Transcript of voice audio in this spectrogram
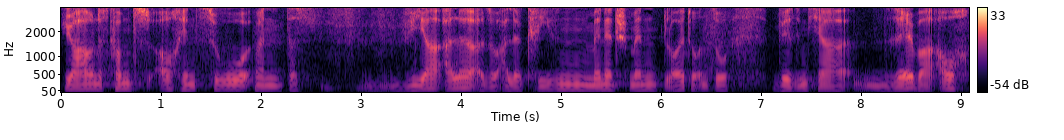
Ja, und es kommt auch hinzu, ich meine, dass wir alle, also alle Krisenmanagement-Leute und so, wir sind ja selber auch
